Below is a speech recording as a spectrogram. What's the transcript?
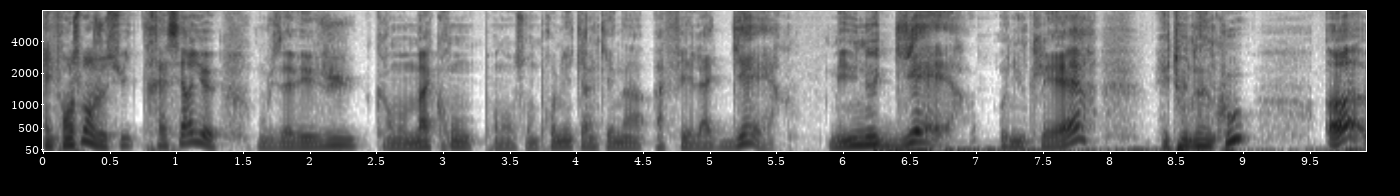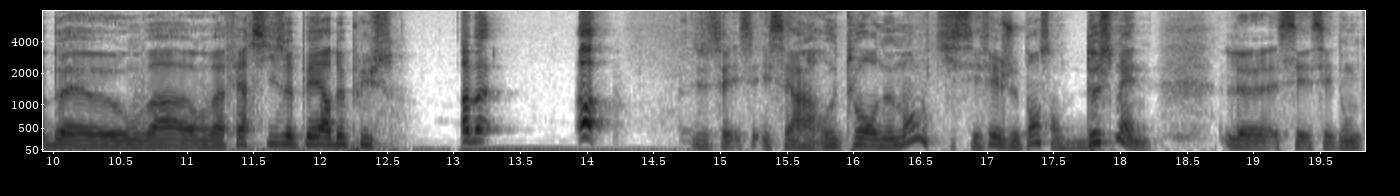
Et franchement, je suis très sérieux. Vous avez vu comment Macron, pendant son premier quinquennat, a fait la guerre, mais une guerre au nucléaire, et tout d'un coup, oh, ben, on, va, on va faire 6 EPR de plus. Ah bah Oh C'est un retournement qui s'est fait, je pense, en deux semaines. C'est donc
